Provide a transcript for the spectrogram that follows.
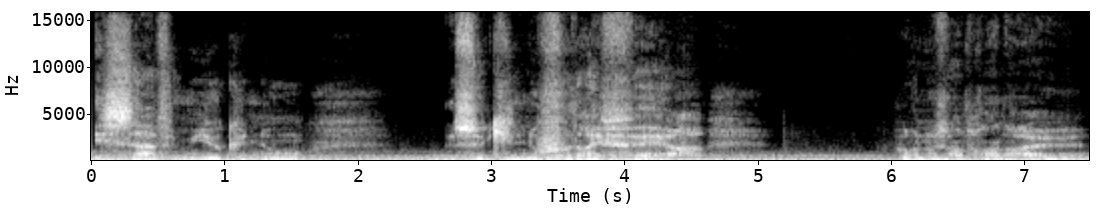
et savent mieux que nous ce qu'il nous faudrait faire pour nous en prendre à eux?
